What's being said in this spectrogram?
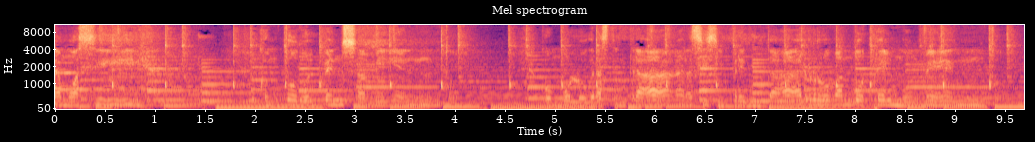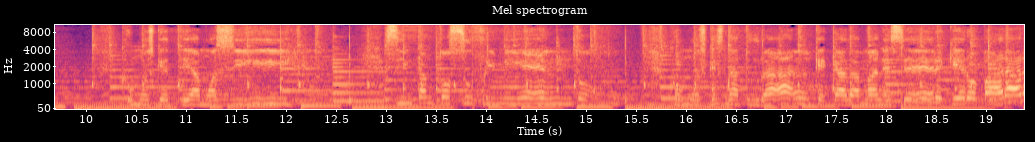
¿Cómo es que te amo así? Con todo el pensamiento. ¿Cómo lograste entrar así sin preguntar, robándote el momento? ¿Cómo es que te amo así? Sin tanto sufrimiento. ¿Cómo es que es natural que cada amanecer quiero parar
